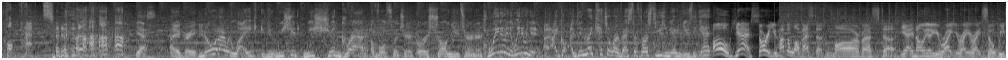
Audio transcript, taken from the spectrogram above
top hats. yes, I agree. You know what I would like? If you, we should we should grab a Volt Switcher or a strong U-turner. Wait a minute, wait a minute. I, I, didn't I catch a Larvesta for us to use and we haven't used it yet? Oh yeah, sorry, you have the Larvesta. Larvesta. Yeah, no, no, you're right, you're right, you're right. So we,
